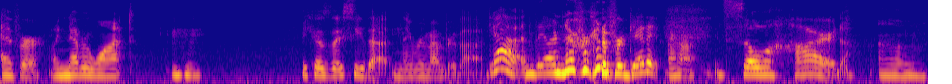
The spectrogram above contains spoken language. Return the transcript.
ever. I never want. hmm Because they see that and they remember that. Yeah, and they are never going to forget it. Uh huh. It's so hard. Um,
